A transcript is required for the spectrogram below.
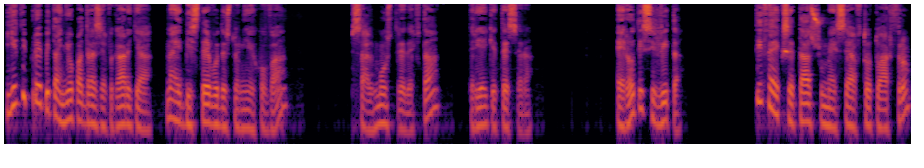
Γιατί πρέπει τα νιόπαντρα ζευγάρια να εμπιστεύονται στον Ιεχωβά; Ψαλμός 37, 3 και 4. Ερώτηση Β. Τι θα εξετάσουμε σε αυτό το άρθρο;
